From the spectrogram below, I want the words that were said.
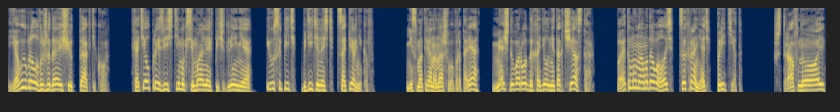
Я выбрал выжидающую тактику. Хотел произвести максимальное впечатление и усыпить бдительность соперников. Несмотря на нашего вратаря, мяч до ворот доходил не так часто, поэтому нам удавалось сохранять паритет. «Штрафной!»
